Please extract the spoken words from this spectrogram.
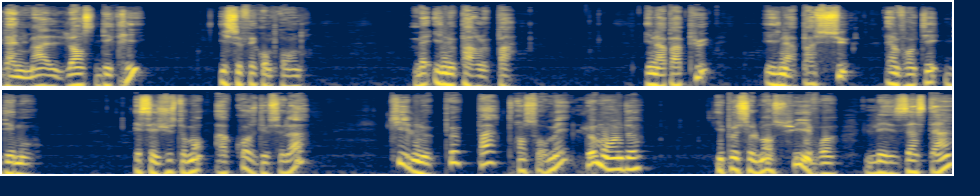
L'animal lance des cris, il se fait comprendre, mais il ne parle pas. Il n'a pas pu et il n'a pas su inventer des mots. Et c'est justement à cause de cela qu'il ne peut pas transformer le monde. Il peut seulement suivre les instincts.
